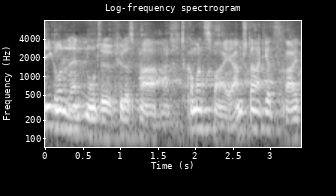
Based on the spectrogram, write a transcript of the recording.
Die Grund- und Endnote für das Paar 8,2. Am Start jetzt reit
